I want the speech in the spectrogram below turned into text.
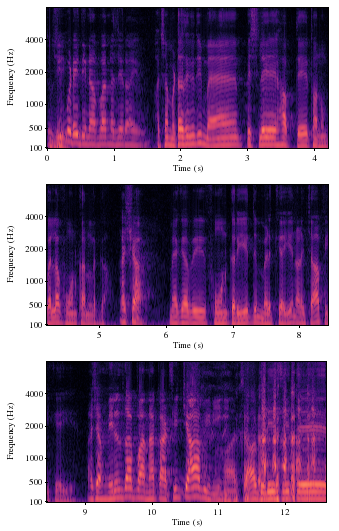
ਤੁਸੀਂ ਬੜੇ ਦਿਨਾਂ ਬਾਅਦ ਨਜ਼ਰ ਆਏ ਹੋ। ਅੱਛਾ ਮਿੱਠਾ ਸਿੰਘ ਜੀ ਮੈਂ ਪਿਛਲੇ ਹਫ਼ਤੇ ਤੁਹਾਨੂੰ ਪਹਿਲਾਂ ਫੋਨ ਕਰਨ ਲੱਗਾ। ਅੱਛਾ। ਮੈਂ ਕਿਹਾ ਵੀ ਫੋਨ ਕਰੀਏ ਤੇ ਮਿਲ ਕੇ ਆਈਏ ਨਾਲੇ ਚਾਹ ਪੀ ਕੇ ਆਈਏ। ਅੱਛਾ ਮਿਲ ਦਾ ਬਹਾਨਾ ਘੱਟ ਸੀ ਚਾਹ ਵੀ ਨਹੀਂ। ਹਾਂ ਚਾਹ ਬੜੀ ਸੀ ਤੇ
